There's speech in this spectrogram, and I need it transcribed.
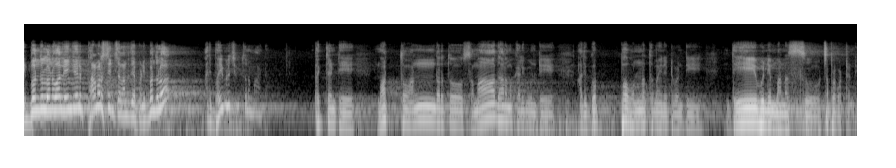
ఇబ్బందుల్లో ఉన్న వాళ్ళు ఏం చేయాలి? పరామర్శించాలి. అంత చెప్పండి. ఇబ్బందులో? అది బైబిల్ చెప్తున్న మాట. భక్తి అంటే మొత్తం అందరితో సమాధానం కలిగి ఉంటే అది గొప్ప ఉన్నతమైనటువంటి దేవుని మనస్సు. చెప్పగొట్టండి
